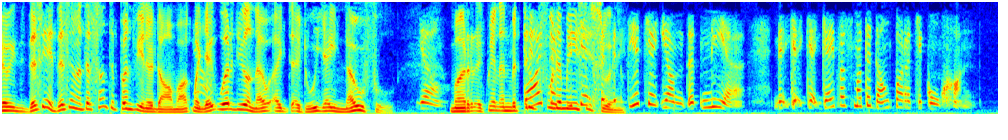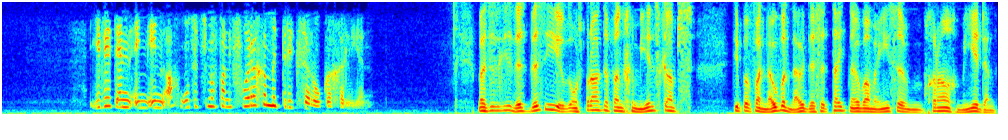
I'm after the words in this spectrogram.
Nou dis is dis is 'n interessante punt wie jy nou daar maak, maar ja. jy oordeel nou uit uit hoe jy nou voel. Ja. Maar ek meen in matriek voel die mense so nie. Weet jy Jan, dit nee. nee jy, jy jy was maar te dankbaar dat jy kon gaan. Jy weet en en en ag ons het sommer van die vorige matriek se rokke geleen. Maar dis dis dis die ons praat nou van gemeenskaps tipe van nou wat nou dis 'n tyd nou waar mense graag meeding.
